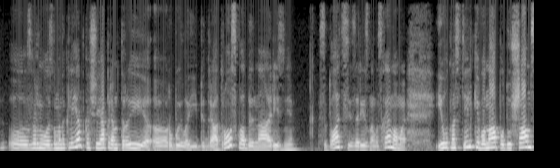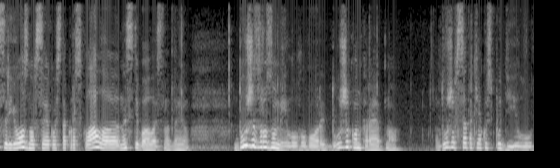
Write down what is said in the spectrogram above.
е, звернулася до мене клієнтка, що я прям три е, робила їй підряд розклади на різні ситуації за різними схемами. І от настільки вона по душам серйозно все якось так розклала, не стібалась над нею. Дуже зрозуміло говорить, дуже конкретно, дуже все так якось по ділу.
